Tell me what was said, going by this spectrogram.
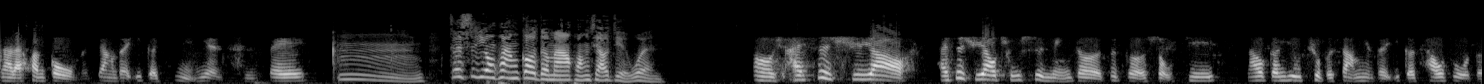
那来换购我们这样的一个纪念瓷杯。嗯，这是用换购的吗？黄小姐问。哦、呃，还是需要还是需要出示您的这个手机，然后跟 YouTube 上面的一个操作的。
